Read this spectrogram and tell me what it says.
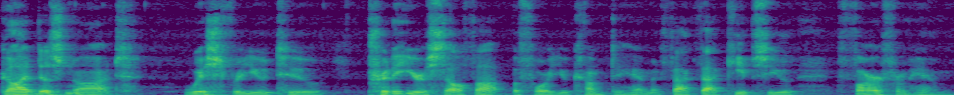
God does not wish for you to pretty yourself up before you come to Him. In fact, that keeps you far from Him.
